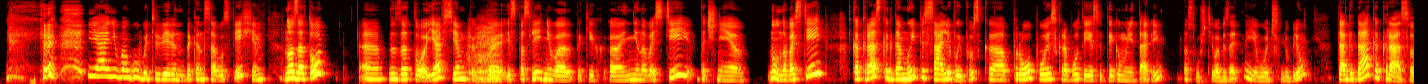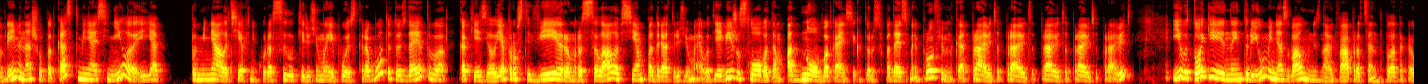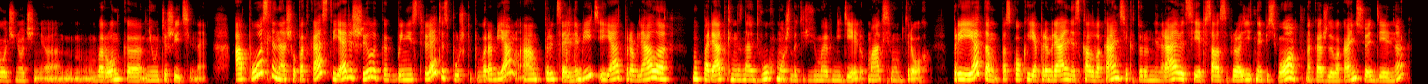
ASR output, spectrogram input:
я не могу быть уверена до конца в успехе. Но зато Э, зато я всем как бы из последнего таких э, не новостей, точнее, ну, новостей, как раз когда мы писали выпуск э, про поиск работы, если ты гуманитарий, послушайте его обязательно, я его очень люблю, тогда как раз во время нашего подкаста меня осенило, и я поменяла технику рассылки резюме и поиска работы. То есть до этого, как я сделала, я просто веером рассылала всем подряд резюме. Вот я вижу слово там одно в вакансии, которое совпадает с моим профилем, такая отправить, отправить, отправить, отправить, отправить. И в итоге на интервью меня звал, ну, не знаю, 2%. Была такая очень-очень э, воронка неутешительная. А после нашего подкаста я решила как бы не стрелять из пушки по воробьям, а прицельно бить. И я отправляла ну, порядка, не знаю, двух, может быть, резюме в неделю, максимум трех. При этом, поскольку я прям реально искала вакансии, которые мне нравятся, я писала сопроводительное письмо на каждую вакансию отдельно,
